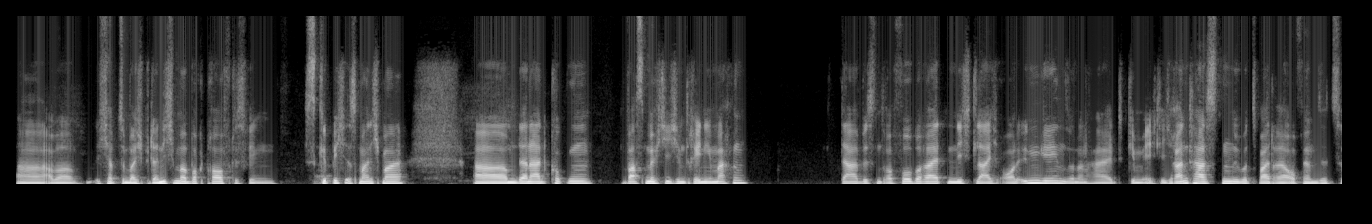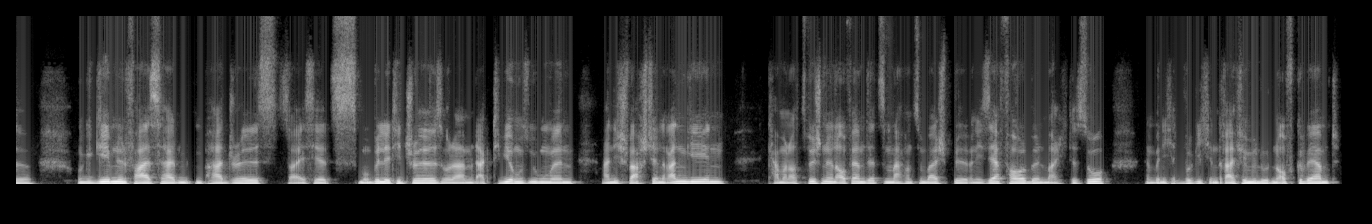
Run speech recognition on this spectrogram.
Äh, aber ich habe zum Beispiel da nicht immer Bock drauf, deswegen skippe ich es manchmal. Ähm, dann halt gucken, was möchte ich im Training machen. Da ein bisschen drauf vorbereiten, nicht gleich all in gehen, sondern halt gemächlich rantasten über zwei, drei Aufwärmsitze und gegebenenfalls halt mit ein paar Drills, sei es jetzt Mobility Drills oder mit Aktivierungsübungen, an die Schwachstellen rangehen. Kann man auch zwischen den Aufwärmsätzen machen, zum Beispiel, wenn ich sehr faul bin, mache ich das so. Dann bin ich halt wirklich in drei, vier Minuten aufgewärmt.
